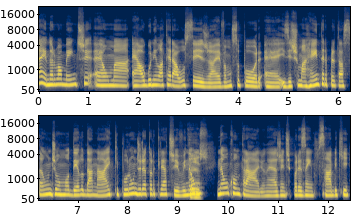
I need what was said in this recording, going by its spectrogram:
É, normalmente é uma é algo unilateral, ou seja, é, vamos supor, é, existe uma reinterpretação de um modelo da Nike por um diretor criativo e não não o contrário, né? A gente, por exemplo, sabe que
